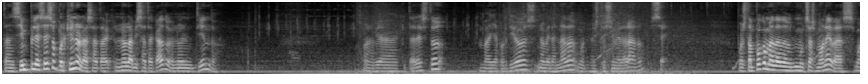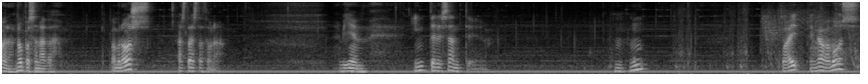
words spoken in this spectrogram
¿Tan simple es eso? ¿Por qué no, las no la habéis atacado? No lo entiendo. Bueno, voy a quitar esto. Vaya por Dios, no me dan nada. Bueno, esto sí me dará, ¿no? Sí. Pues tampoco me ha dado muchas monedas. Bueno, no pasa nada. Vámonos hasta esta zona. Bien. Interesante. Guay. Venga, vamos.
